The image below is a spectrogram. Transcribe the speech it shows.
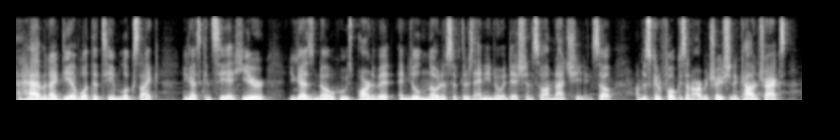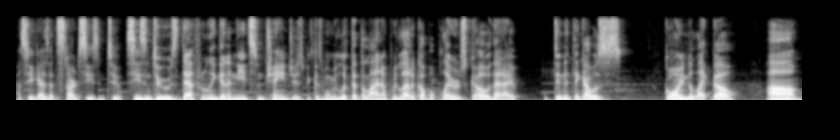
have an idea of what the team looks like. You guys can see it here. You guys know who's part of it, and you'll notice if there's any new additions. So I'm not cheating. So I'm just going to focus on arbitration and contracts. I'll see you guys at the start of season two. Season two is definitely going to need some changes because when we looked at the lineup, we let a couple players go that I didn't think I was going to let go. Um,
